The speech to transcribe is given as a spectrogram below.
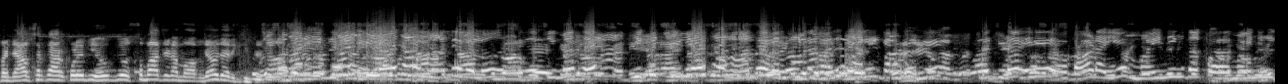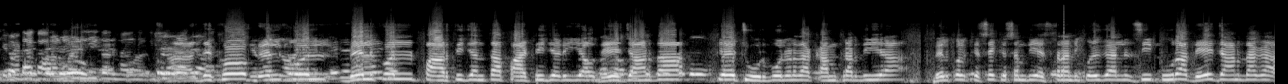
ਪੰਜਾਬ ਸਰਕਾਰ ਕੋਲੇ ਵੀ ਹੋਊਗੀ। ਉਸ ਤੋਂ ਬਾਅਦ ਜਿਹੜਾ ਮੁਆਵਜ਼ਾ ਉਹ ਜਾਰੀ ਕੀਤਾ ਦੇਖੋ ਬਿਲਕੁਲ ਬਿਲਕੁਲ ਭਾਰਤੀ ਜਨਤਾ ਪਾਰਟੀ ਜਿਹੜੀ ਆ ਉਹ ਦੇਸ਼ ਜਾਣਦਾ ਕਿ ਝੂਠ ਬੋਲਣ ਦਾ ਕੰਮ ਕਰਦੀ ਆ। ਬਿਲਕੁਲ ਕਿਸੇ ਕਿਸਮ ਦੀ ਇਸ ਤਰ੍ਹਾਂ ਦੀ ਕੋਈ ਗੱਲ ਨਹੀਂ ਸੀ। ਪੂਰਾ ਦੇਸ਼ ਜਾਣਦਾ ਹੈਗਾ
